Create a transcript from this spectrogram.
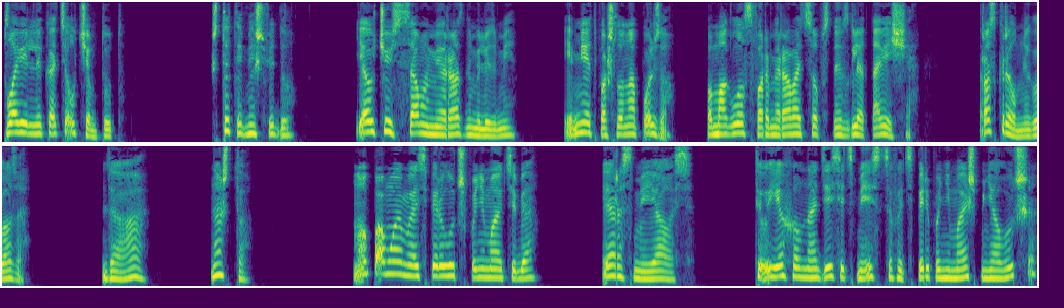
плавильный котел, чем тут. Что ты имеешь в виду? Я учусь с самыми разными людьми, и мне это пошло на пользу. Помогло сформировать собственный взгляд на вещи. Раскрыл мне глаза. «Да? На что?» «Ну, по-моему, я теперь лучше понимаю тебя». Я рассмеялась. «Ты уехал на десять месяцев и теперь понимаешь меня лучше?»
